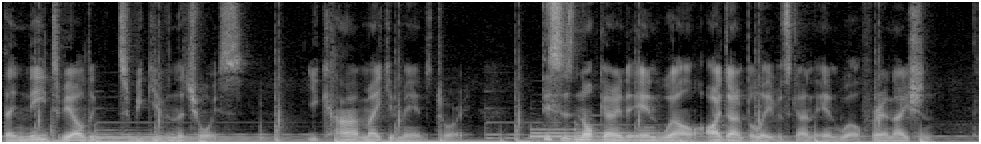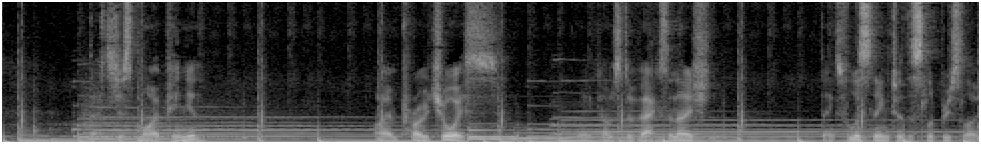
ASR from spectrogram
They need to be able to, to be given the choice. You can't make it mandatory. This is not going to end well. I don't believe it's going to end well for our nation. That's just my opinion. I am pro choice when it comes to vaccination. Thanks for listening to The Slippery Slope.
